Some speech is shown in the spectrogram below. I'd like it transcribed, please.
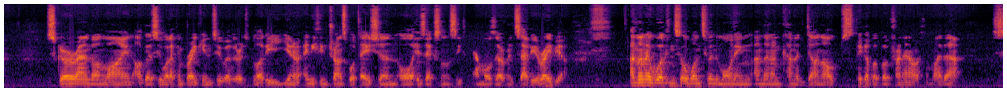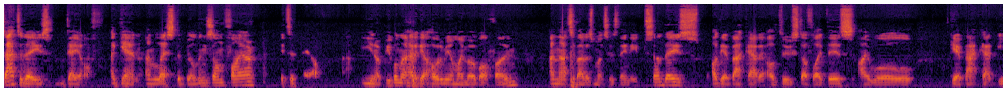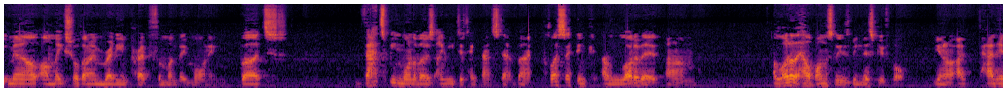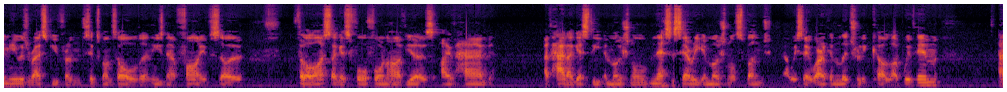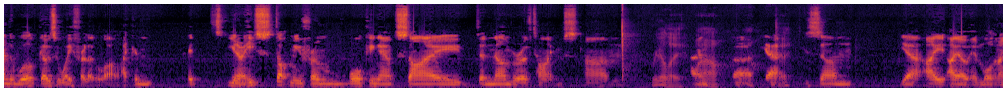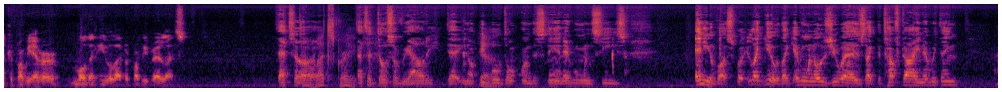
screw around online. I'll go see what I can break into, whether it's bloody, you know, anything transportation or His Excellency's camels over in Saudi Arabia. And then I work until one, two in the morning, and then I'm kind of done. I'll pick up a book for an hour or something like that. Saturday's day off. Again, unless the building's on fire, it's a day off. You know, people know how to get hold of me on my mobile phone, and that's about as much as they need. Sundays, I'll get back at it. I'll do stuff like this. I will get back at email. I'll make sure that I'm ready and prepped for Monday morning. But that's been one of those I need to take that step back. Plus, I think a lot of it, um, a lot of the help, honestly, has been this goofball. You know, I've had him. He was rescued from six months old, and he's now five. So, for the last, I guess, four, four and a half years, I've had, I've had, I guess, the emotional, necessary emotional sponge, how we say, where I can literally curl up with him, and the world goes away for a little while. I can, it, you know, he stopped me from walking outside a number of times. Um, Really? And, Wow. uh, yeah, Okay. he's, um, yeah, I, I owe him more than I could probably ever, more than he will ever probably realize. That's a Oh, that's great. that's a dose of reality that you know Yeah. people don't understand. Everyone sees any of us, but like you, like everyone knows you as like the tough guy and everything.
